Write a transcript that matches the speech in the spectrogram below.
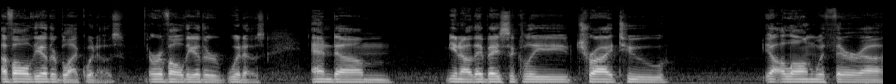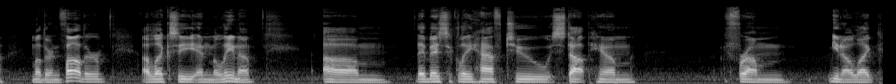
of all the other black widows or of all the other widows. And um you know they basically try to along with their uh, mother and father alexei and melina um they basically have to stop him from you know like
